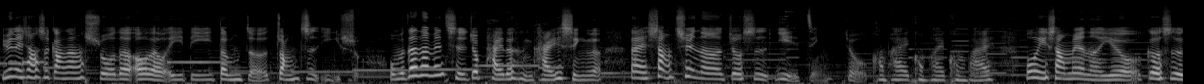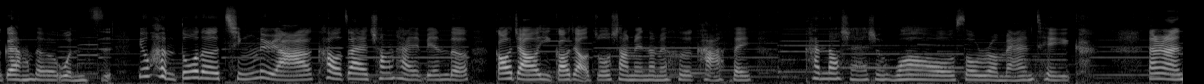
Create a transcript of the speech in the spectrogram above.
有点像是刚刚说的 OLED 灯着装置艺术。我们在那边其实就拍得很开心了。再上去呢，就是夜景，就空拍、空拍、空拍。玻璃上面呢，也有各式各样的文字，有很多的情侣啊，靠在窗台边的高脚椅、高脚桌上面那边喝咖啡，看到实在是哇哦，so romantic。当然，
